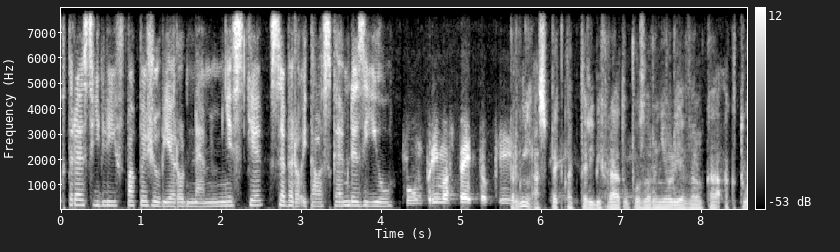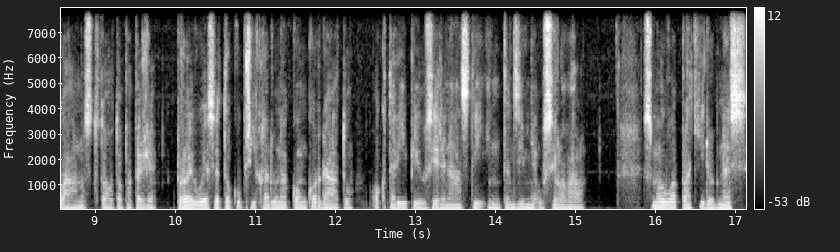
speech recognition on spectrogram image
které sídlí v papežově rodném městě severoitalském Deziu. První aspekt, na který bych rád upozornil, je velká aktuálnost tohoto papeže. Projevuje se to ku příkladu na konkordátu, o který Pius XI. intenzivně usiloval. Smlouva platí dodnes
